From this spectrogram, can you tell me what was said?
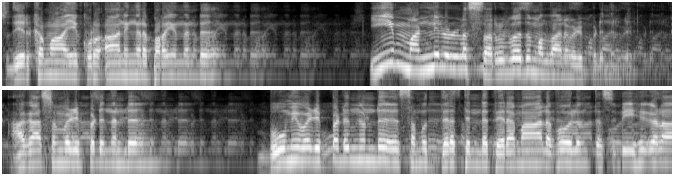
സുദീർഘമായി ഖുർആൻ ഇങ്ങനെ പറയുന്നുണ്ട്. ഈ മണ്ണിലുള്ള സർവതും അള്ളാനെ വഴിപ്പെടുന്നുണ്ട് ആകാശം വഴിപ്പെടുന്നുണ്ട് ഭൂമി വഴിപ്പെടുന്നുണ്ട് സമുദ്രത്തിന്റെ തിരമാല പോലും തസ്ബീഹുകളാ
